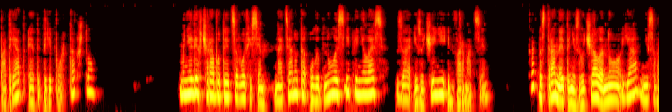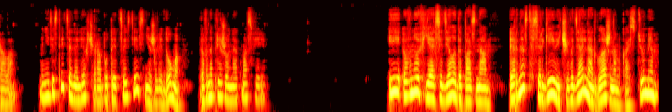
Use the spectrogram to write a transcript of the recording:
подряд — это перепор, так что...» Мне легче работается в офисе. Натянуто улыбнулась и принялась за изучение информации. Как бы странно это ни звучало, но я не соврала. Мне действительно легче работается здесь, нежели дома, в напряженной атмосфере. И вновь я сидела допоздна. Эрнест Сергеевич в идеально отглаженном костюме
